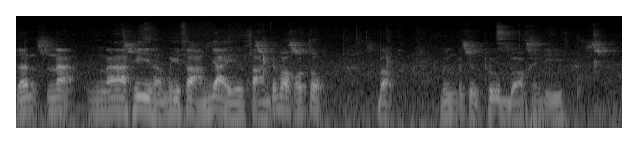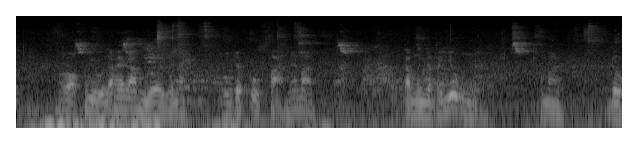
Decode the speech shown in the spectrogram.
แล้วหน้าหน้าที่นะมีศาลใหญ่ศาลเจะบอกเขาตก บอกมึงไปจุดธูปบอกให้ดีบอกอยู่แล้วให้ร่ำรวยใช่ไหมหรือจะปลูกศาลให้มันแต่มึงอย่าไปยุ่งนะ ทำไมดุ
